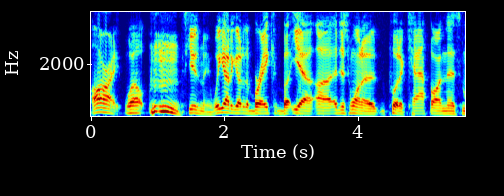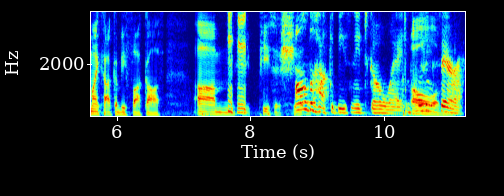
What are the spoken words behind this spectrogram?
All right. Well, excuse me. We got to go to the break, but yeah, uh, I just want to put a cap on this. Mike Huckabee, fuck off. Um, piece of shit. all the Huckabees need to go away, All including them. Sarah.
